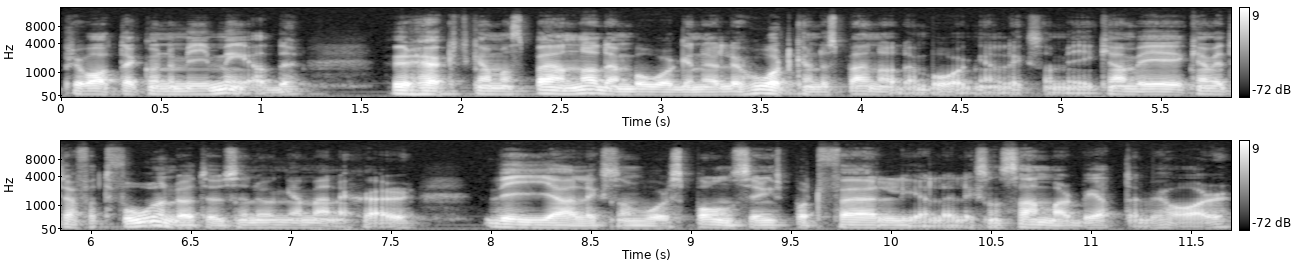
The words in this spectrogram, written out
privatekonomi med? Hur högt kan man spänna den bågen eller hur hårt kan du spänna den bågen? Liksom i, kan, vi, kan vi träffa 200 000 unga människor via liksom vår sponsringsportfölj eller liksom samarbeten vi har?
